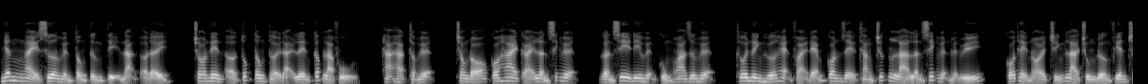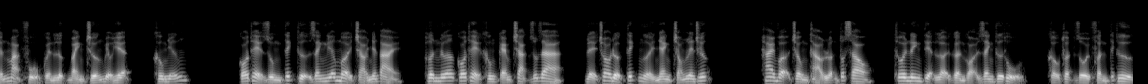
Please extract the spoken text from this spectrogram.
nhân ngày xưa huyền tông từng tị nạn ở đây, cho nên ở túc tông thời đại lên cấp là phủ, hạ hạt thập huyện, trong đó có hai cái lần xích huyện, gần si đi huyện cùng hoa dương huyện. Thôi ninh hứa hẹn phải đem con rể thăng chức là lần xích huyện huyện úy, có thể nói chính là trung đường phiên chấn mạc phủ quyền lực bành trướng biểu hiện, không những có thể dùng tích tự danh nghĩa mời chào nhân tài, hơn nữa có thể không kém chạc rút ra, để cho được tích người nhanh chóng lên trước. Hai vợ chồng thảo luận tốt sau, thôi ninh tiện lợi gần gọi danh thư thủ, khẩu thuật rồi phần tích thư,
